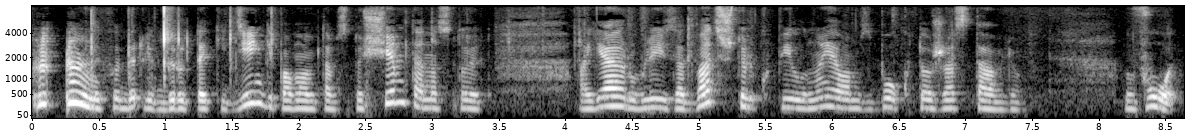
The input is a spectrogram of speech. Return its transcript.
Фаберлик берут такие деньги. По-моему, там 100 с чем-то она стоит. А я рублей за 20, что ли, купила. Но я вам сбоку тоже оставлю. Вот.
